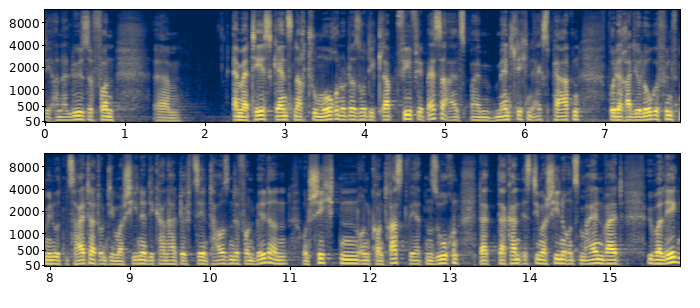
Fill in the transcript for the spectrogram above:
die Analyse von ähm, MRT-Scans nach Tumoren oder so, die klappt viel, viel besser als beim menschlichen Experten, wo der Radiologe fünf Minuten Zeit hat und die Maschine, die kann halt durch Zehntausende von Bildern und Schichten und Kontrastwerten suchen. Da, da kann, ist die Maschine uns meilenweit überlegen.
